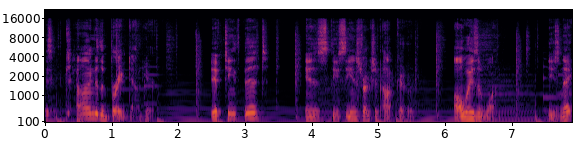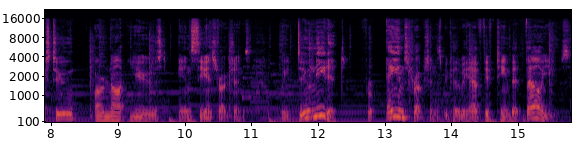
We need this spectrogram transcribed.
is kind of the breakdown here. 15th bit is the C instruction opcode, always a 1. These next two are not used in C instructions. We do need it for A instructions because we have 15 bit values.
